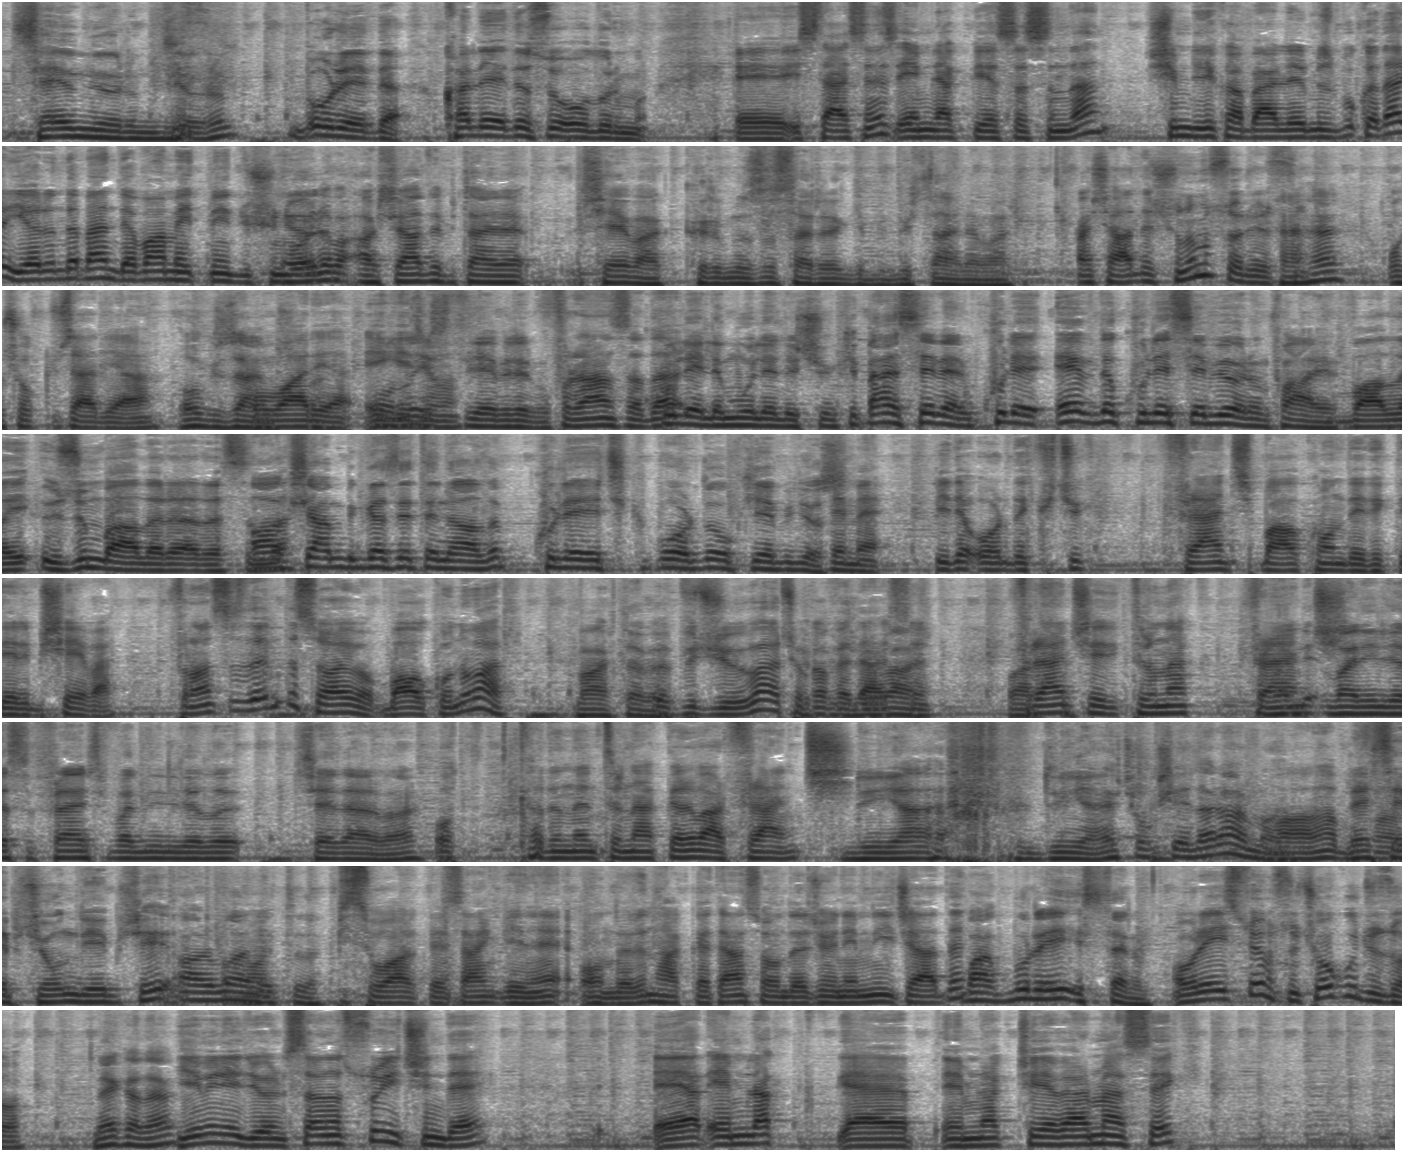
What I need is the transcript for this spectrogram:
Sevmiyorum diyorum. Oraya da kaleye de su olur mu? Ee, isterseniz emlak piyasasından şimdilik haberlerimiz bu kadar. Yarın da ben devam etmeyi düşünüyorum. Öyle aşağıda bir tane şey var. Kırmızı sarı gibi bir tane var. Aşağıda şunu mu soruyorsun? Hı. o çok güzel ya. O güzel. O var ya, Onu isteyebilirim. Fransa'da Kuleli muleli çünkü. Ben severim. Kule, evde kule seviyorum Fahir. vallahi üzüm bağları arasında. Akşam bir gazeteni alıp kuleye çıkıp orada okuyabiliyorsun. Deme. Bir de orada küçük French balkon dedikleri bir şey var. Fransızların da sahibi balkonu var. Var tabii. Öpücüğü var çok Öpücüğü affedersin. var. Var. French tırnak French. Vani- vanilyası, French vanilyalı şeyler var. o kadınların tırnakları var French. Dünya dünyaya çok şeyler armağan. Vallahi Resepsiyon diye bir şey armağan ettiler. Pisuar desen gene onların hakikaten son derece önemli icadı. Bak burayı isterim. Oraya istiyor musun? Çok ucuz o. Ne kadar? Yemin ediyorum sana su içinde eğer emlak e, emlakçıya vermezsek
